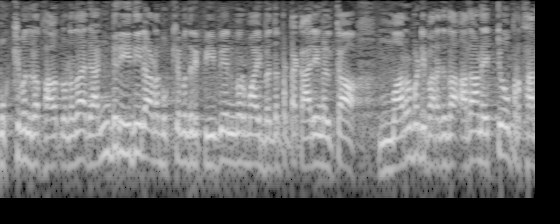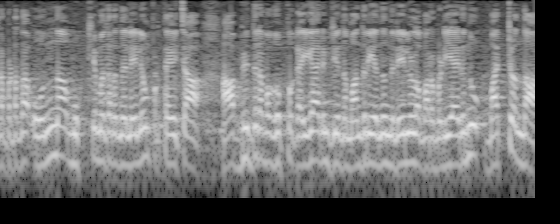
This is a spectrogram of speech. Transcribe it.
മുഖ്യമന്ത്രിയുടെ ഭാഗത്തുള്ളത്. രണ്ട് രീതിയിലാണ് മുഖ്യമന്ത്രി പി വി അൻവറുമായി ബന്ധപ്പെട്ട കാര്യങ്ങൾക്ക് മറുപടി പറഞ്ഞത്. അതാണ് ഏറ്റവും പ്രധാനപ്പെട്ടത്. ഒന്ന് മുഖ്യമന്ത്രി നിലയിലും പ്രത്യേകിച്ച് ആഭ്യന്തര വകുപ്പ് കൈകാര്യം ചെയ്യുന്ന മന്ത്രി എന്ന നിലയിലുള്ള മറുപടിയായിരുന്നു. മറ്റൊന്ന്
